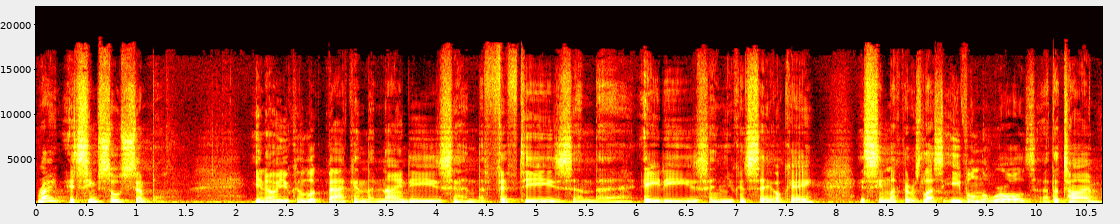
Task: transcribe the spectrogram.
Right? It seems so simple. You know, you can look back in the 90s and the 50s and the 80s, and you can say, okay, it seemed like there was less evil in the world at the time.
